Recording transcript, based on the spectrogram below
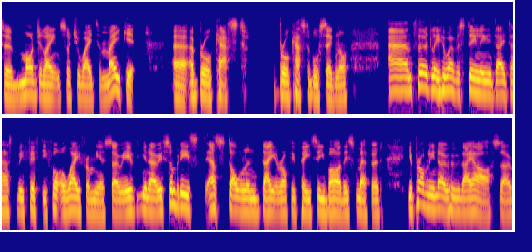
to modulate in such a way to make it uh, a broadcast broadcastable signal. And thirdly, whoever's stealing your data has to be 50 foot away from you. So if you know if somebody has stolen data off your PC via this method, you probably know who they are. So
